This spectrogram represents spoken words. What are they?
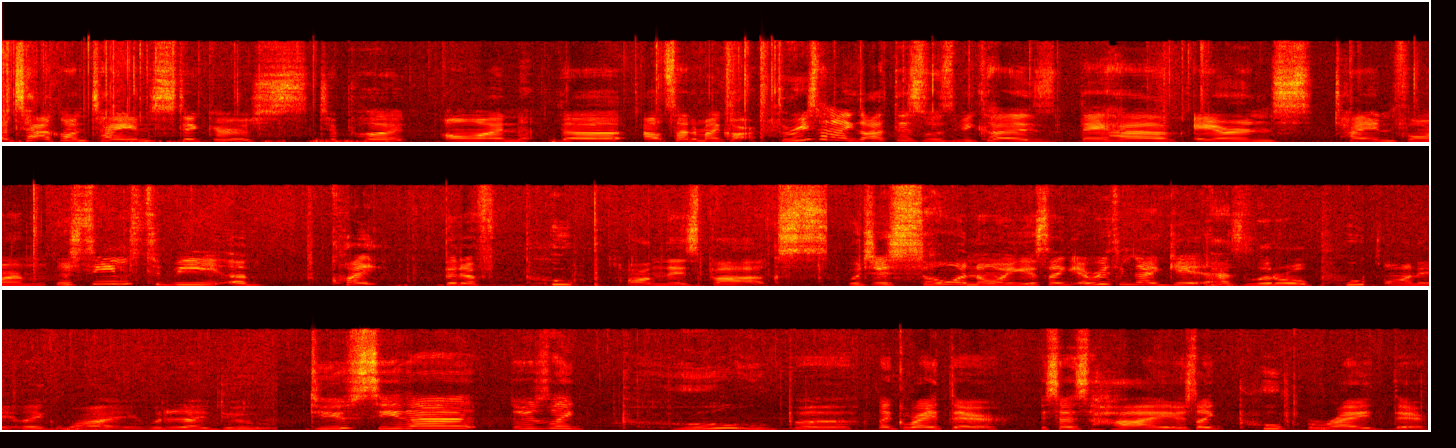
Attack on Titan stickers to put on the outside of my car. The reason I got this was because they have Eren's Titan form. There seems to be a quite bit of poop on this box, which is so annoying. It's like everything I get has literal poop on it. Like, why? What did I do? Do you see that? There's like poop. Like right there. It says hi. It's like poop right there.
